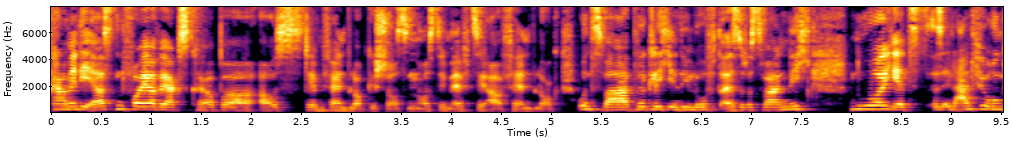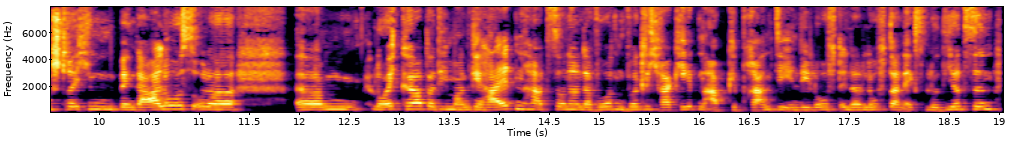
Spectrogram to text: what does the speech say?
kamen die ersten Feuerwerkskörper aus dem Fanblock geschossen, aus dem FCA-Fanblock. Und zwar wirklich in die Luft. Also das waren nicht nur jetzt in Anführungsstrichen Bengalos oder ähm, Leuchtkörper, die man gehalten hat, sondern da wurden wirklich Raketen abgebrannt, die in die Luft, in der Luft dann explodiert sind.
